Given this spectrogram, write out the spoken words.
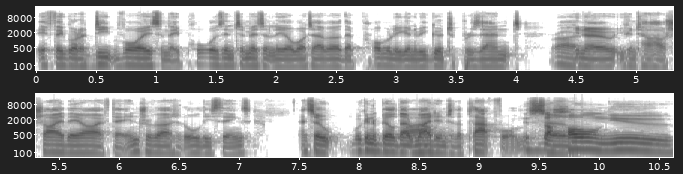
if they've got a deep voice and they pause intermittently or whatever they're probably going to be good to present. Right. you know you can tell how shy they are if they're introverted all these things. And so we're going to build that right into the platform. This is a whole new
